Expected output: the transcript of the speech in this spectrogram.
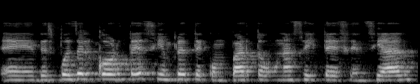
eh, después del corte, siempre te comparto un aceite esencial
